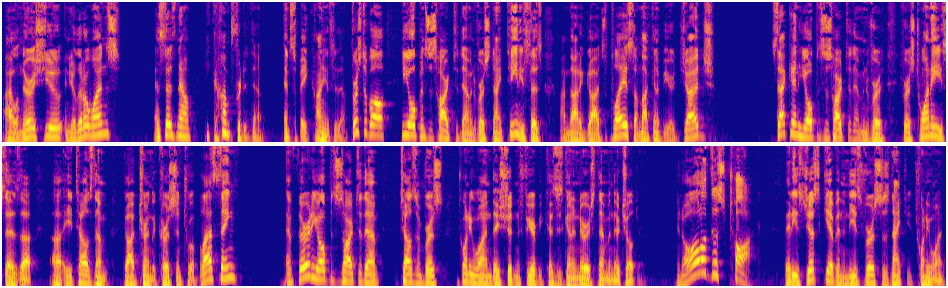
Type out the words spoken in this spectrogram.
I will nourish you and your little ones. And says now, he comforted them and spake kindly to them. First of all, he opens his heart to them in verse 19. He says, I'm not in God's place. I'm not going to be your judge. Second, he opens his heart to them in verse, verse 20. He says, uh, uh, he tells them God turned the curse into a blessing. And third, he opens his heart to them tells them, verse 21 they shouldn't fear because he's going to nourish them and their children. And all of this talk that he's just given in these verses 19 21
